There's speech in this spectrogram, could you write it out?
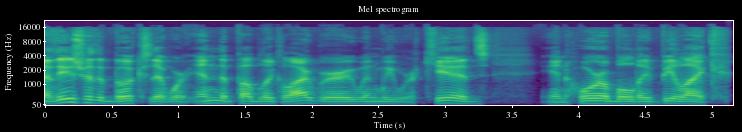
Now, these were the books that were in the public library when we were kids in horrible, they'd be like,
